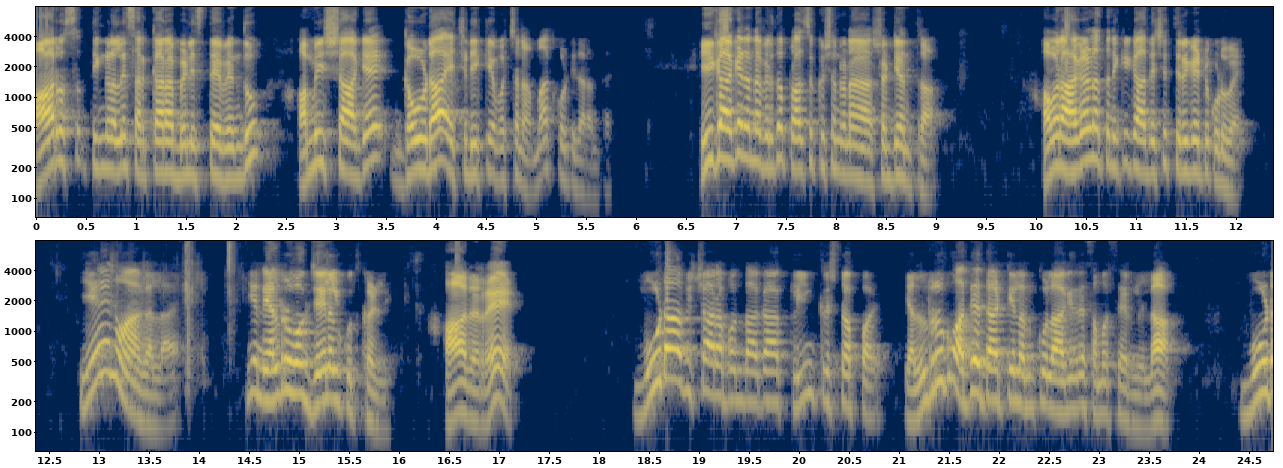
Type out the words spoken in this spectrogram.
ಆರು ತಿಂಗಳಲ್ಲಿ ಸರ್ಕಾರ ಬೆಳೆಸ್ತೇವೆಂದು ಅಮಿತ್ ಶಾಗೆ ಗೌಡ ಎಚ್ ಡಿ ಕೆ ವಚನ ಮಾತು ಕೊಟ್ಟಿದ್ದಾರಂತೆ. ಹೀಗಾಗಿ ನನ್ನ ವಿರುದ್ಧ ಪ್ರಾಸಿಕ್ಯೂಷನ್ ಷಡ್ಯಂತ್ರ. ಅವರ ಹಗರಣ ತನಿಖೆಗೆ ಆದೇಶ ತಿರುಗೇಟು ಕೊಡುವೆ. ಏನು ಆಗಲ್ಲ. ಏನು ಎಲ್ಲರೂ ಹೋಗಿ ಜೈಲಲ್ಲಿ ಕೂತ್ಕೊಳ್ಳಿ. ಆದರೆ ಮೂಡ ವಿಚಾರ ಬಂದಾಗ ಕ್ಲೀನ್ ಕೃಷ್ಣಪ್ಪ ಎಲ್ರಿಗೂ ಅದೇ ದಾಟಿಯಲ್ಲಿ ಅನುಕೂಲ ಆಗಿದ್ರೆ ಸಮಸ್ಯೆ ಇರಲಿಲ್ಲ. ಮೂಡ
